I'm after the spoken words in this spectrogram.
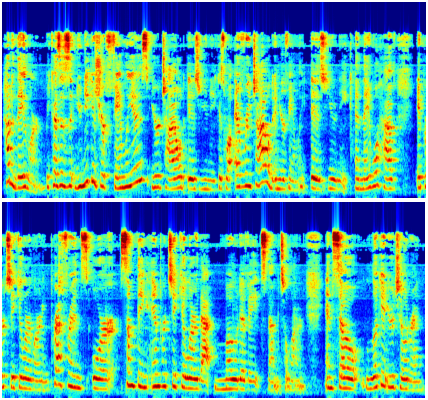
How do they learn? Because as unique as your family is, your child is unique as well. Every child in your family is unique and they will have a particular learning preference or something in particular that motivates them to learn. And so look at your children,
